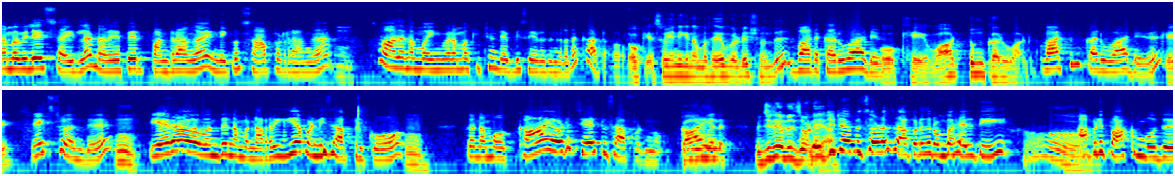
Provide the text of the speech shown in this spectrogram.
நம்ம வில்லேஜ் சைடுல நிறைய பேர் பண்றாங்க. இன்னைக்கும் சாப்பிடுறாங்க. ஸோ அதை நம்ம இங்க நம்ம கிச்சன்ல எப்படி செய்யறதுங்கிறத காட்ட போறோம். ஓகே ஸோ இன்னைக்கு நம்ம செய்ய போற டிஷ் வந்து வாட்ட கருவாடு. ஓகே வாட்டும் கருவாடு. வாட்டும் கருவாடு. நெக்ஸ்ட் வந்து எறாவை வந்து நம்ம நிறைய பண்ணி சாப்பிட்டுருக்கோம். ஸோ நம்ம காயோட சேர்த்து சாப்பிடணும். காய் வெஜிடபிள்ஸோட வெஜிடபிள்ஸோட சாப்பிடுறது ரொம்ப ஹெல்தி அப்படி பார்க்கும்போது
